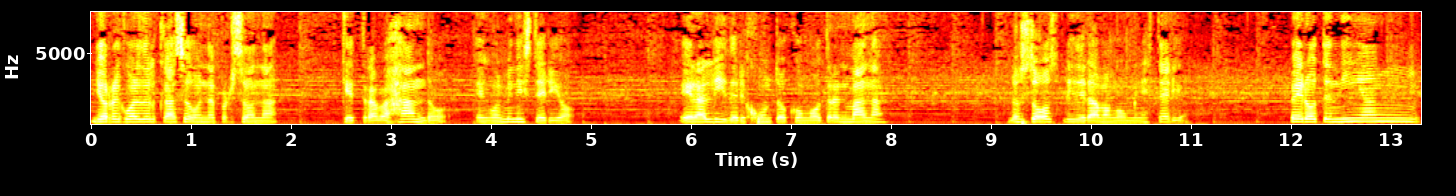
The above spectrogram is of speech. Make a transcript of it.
Yo recuerdo el caso de una persona que trabajando en un ministerio era líder junto con otra hermana Los dos lideraban un ministerio, pero tenían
